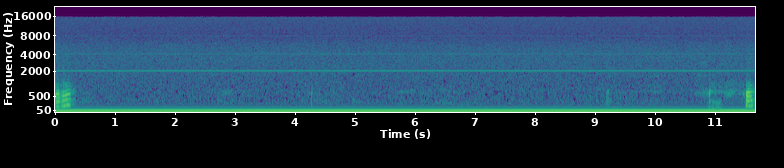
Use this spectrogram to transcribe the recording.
acolo. Șase.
